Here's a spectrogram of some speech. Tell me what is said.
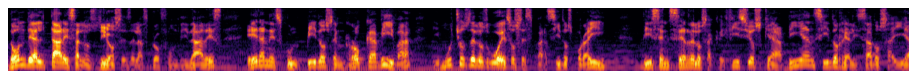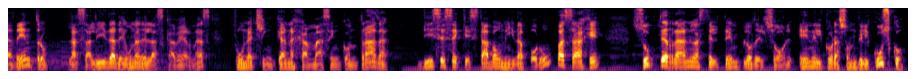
donde altares a los dioses de las profundidades eran esculpidos en roca viva y muchos de los huesos esparcidos por ahí dicen ser de los sacrificios que habían sido realizados ahí adentro. La salida de una de las cavernas fue una chincana jamás encontrada. Dícese que estaba unida por un pasaje subterráneo hasta el Templo del Sol en el corazón del Cusco.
